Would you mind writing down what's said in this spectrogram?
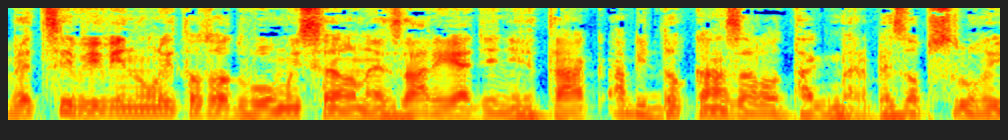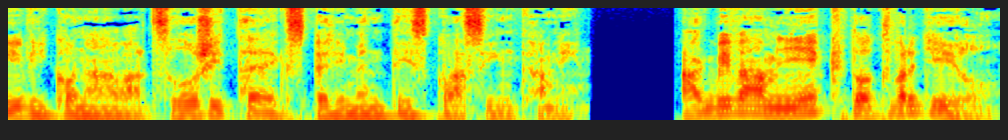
Vedci vyvinuli toto dômyselné zariadenie tak, aby dokázalo takmer bez obsluhy vykonávať zložité experimenty s kvasinkami. Ak by vám niekto tvrdil,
